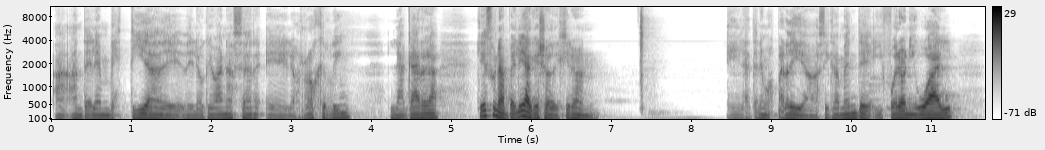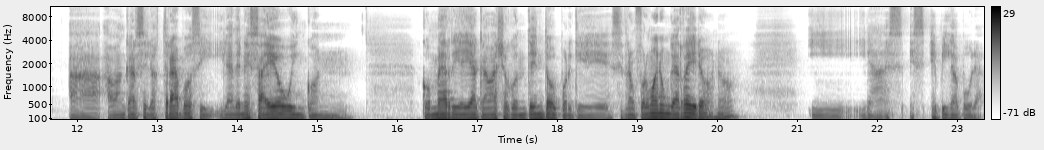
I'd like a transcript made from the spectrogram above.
ante la embestida de, lo que van a hacer eh, los Rohirrim, la carga, que es una pelea que ellos dijeron, eh, la tenemos perdida básicamente, y fueron igual a, bancarse los trapos y, la tenés a Eowyn con, con Merry ahí a caballo contento porque se transformó en un guerrero, ¿no? Y, nada, es, épica pura.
